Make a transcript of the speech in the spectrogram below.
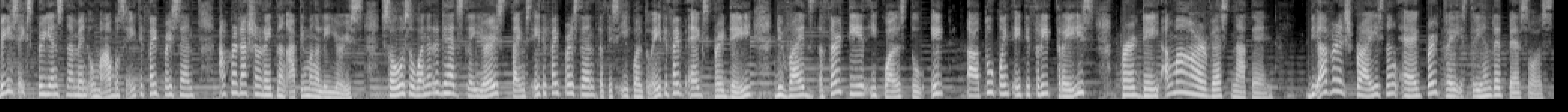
Based sa experience namin, umaabot sa 85% ang production rate ng ating mga layers. So, sa 100 heads layers times 85% that is equal to 85 eggs per day divides 30 equals to 8 uh, 2.83 trays per day ang ma-harvest natin. The average price ng egg per tray is 300 pesos.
